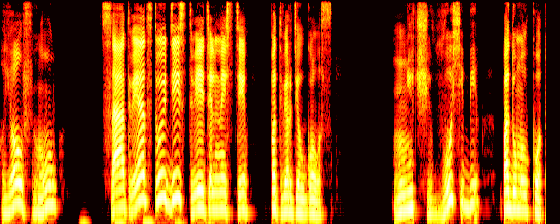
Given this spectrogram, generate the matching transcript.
А я уснул. «Соответствует действительности», — подтвердил голос. «Ничего себе!» — подумал кот.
